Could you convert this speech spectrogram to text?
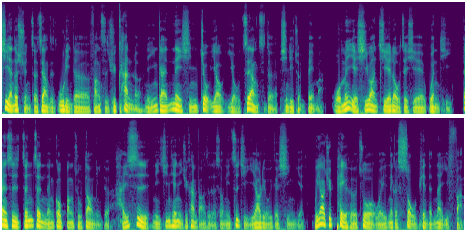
既然都选择这样子屋龄的房子去看了，你应该内心就要有这样子的心理准备嘛。我们也希望揭露这些问题，但是真正能够帮助到你的，还是你今天你去看房子的时候，你自己也要留一个心眼，不要去配合作为那个受骗的那一方，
